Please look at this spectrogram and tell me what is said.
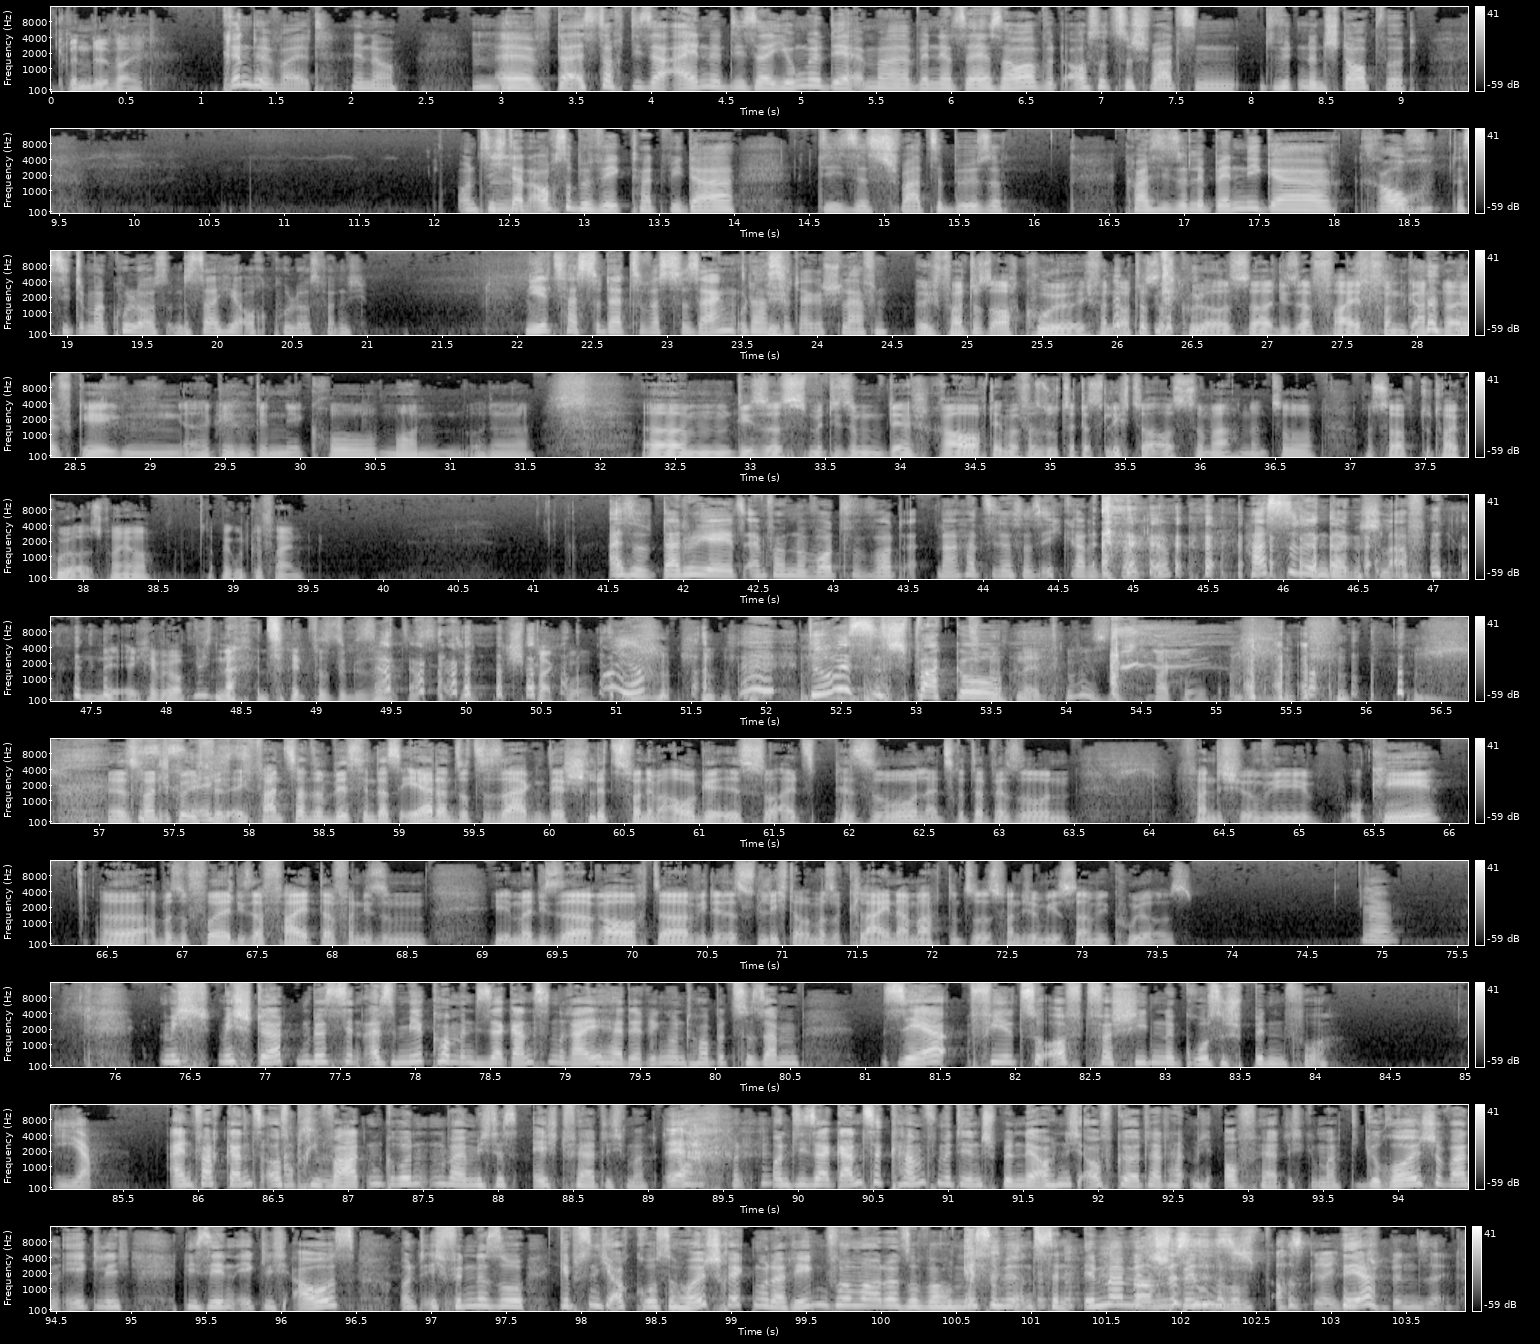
Grindelwald. Grindelwald, genau. Äh, da ist doch dieser eine, dieser Junge, der immer, wenn er sehr sauer wird, auch so zu schwarzen, wütenden Staub wird. Und sich dann auch so bewegt hat, wie da dieses schwarze Böse. Quasi so lebendiger Rauch. Das sieht immer cool aus. Und das sah hier auch cool aus, fand ich. Nils, hast du dazu was zu sagen oder hast Ich- du da geschlafen? Ich fand das auch cool. Ich fand auch, dass das cool aussah. Dieser Fight von Gandalf gegen, äh, gegen den Necromon oder ähm, dieses mit diesem, der Rauch, der immer versucht hat, das Licht so auszumachen und so. Das sah total cool aus. Fand ja. Hat mir gut gefallen. Also, da du ja jetzt einfach nur Wort für Wort nacherzählt hast, was ich gerade gesagt habe, hast du denn da geschlafen? Nee, ich habe überhaupt nicht nachgezählt, was du gesagt hast. Du Spacko. Du bist ein Spacko. nee, du bist ein Spacko. ja, das fand Das ich cool. ist Ich, echt- ich fand es dann so ein bisschen, dass er dann sozusagen der Schlitz von dem Auge ist, so als Person, als Ritterperson, fand ich irgendwie okay. Äh, aber so vorher dieser Fight da von diesem, hier immer dieser Rauch da, wie der das Licht auch immer so kleiner macht und so, das fand ich irgendwie, das sah irgendwie cool aus. Ja. Mich, mich stört ein bisschen, also mir kommen in dieser ganzen Reihe Herr der Ringe und Hobbit zusammen sehr viel zu oft verschiedene große Spinnen vor. Ja. Einfach ganz aus Absolut. privaten Gründen, weil mich das echt fertig macht. Ja. Und, und dieser ganze Kampf mit den Spinnen, der auch nicht aufgehört hat, hat mich auch fertig gemacht. Die Geräusche waren eklig, die sehen eklig aus. Und ich finde so, gibt's nicht auch große Heuschrecken oder Regenwürmer oder so? Warum müssen wir uns denn immer mit Warum Spinnen rum? ausgerechnet Ja. Spinnen sein?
